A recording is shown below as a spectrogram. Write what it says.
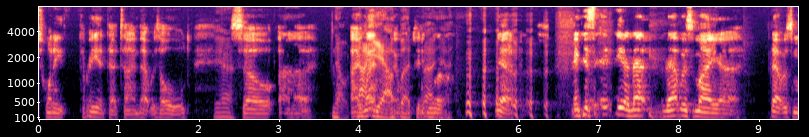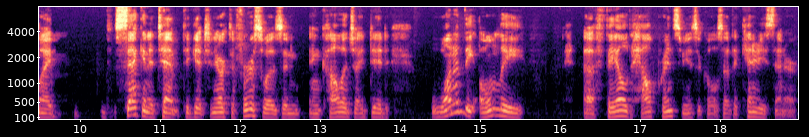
23 at that time. That was old. Yeah. So uh, no, I not went. yeah, I but went uh, yeah. yeah, because you know that that was my uh, that was my second attempt to get to New York. The first was in in college. I did one of the only uh, failed Hal Prince musicals at the Kennedy Center.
